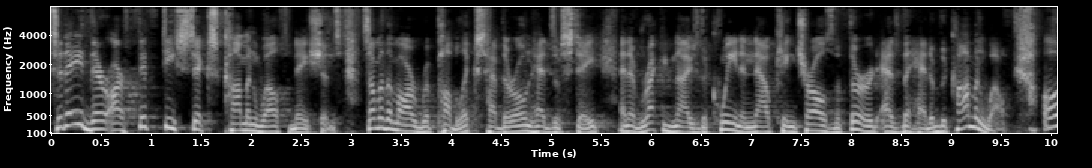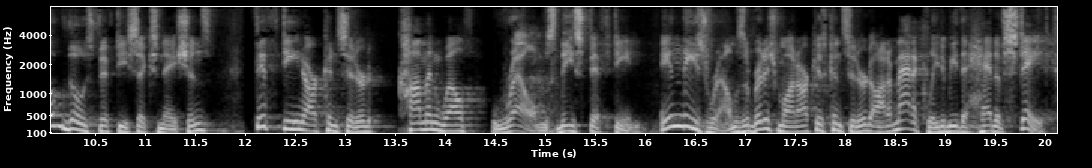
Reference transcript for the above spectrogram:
Today, there are 56 Commonwealth nations. Some of them are republics, have their own heads of state, and have recognized the Queen and now King Charles III as the head of the Commonwealth. Of those 56 nations, 15 are considered Commonwealth realms, these 15. In these realms, the British monarch is considered automatically to be the head of state.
